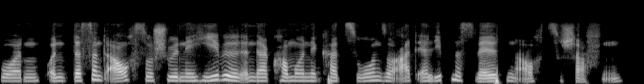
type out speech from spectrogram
worden. Und das sind auch so schöne Hebel in der Kommunikation, so Art Erlebniswelten auch zu schaffen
